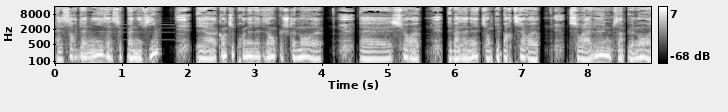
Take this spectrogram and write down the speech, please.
elle s'organise, elle se planifie. Et euh, quand tu prenais l'exemple justement euh, euh, sur des basanais qui ont pu partir sur la lune, tout simplement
